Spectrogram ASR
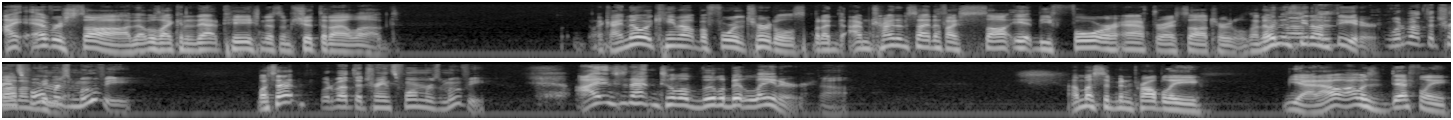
I ever saw that was like an adaptation of some shit that I loved. Like, I know it came out before the Turtles, but I, am trying to decide if I saw it before or after I saw Turtles. I know I didn't see it on the- theater. What about the Saw it on Transformers movie? What's that? What about the Transformers movie? I didn't see that until a little bit later. Oh. I must have been probably, yeah. I, I was definitely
